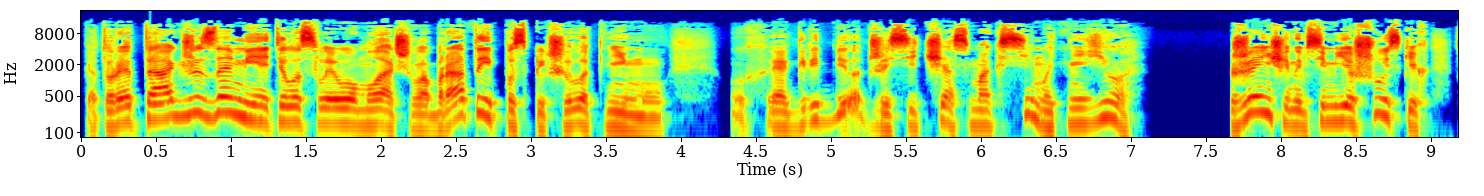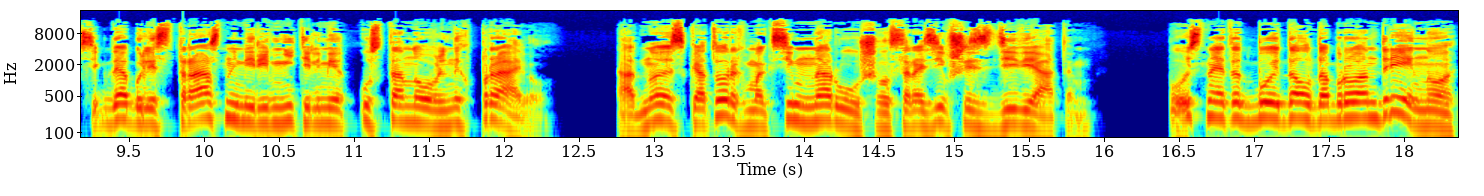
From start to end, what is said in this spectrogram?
которая также заметила своего младшего брата и поспешила к нему. Ух, и огребет же сейчас Максим от нее. Женщины в семье Шуйских всегда были страстными ревнителями установленных правил, одно из которых Максим нарушил, сразившись с девятым. Пусть на этот бой дал добро Андрей, но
